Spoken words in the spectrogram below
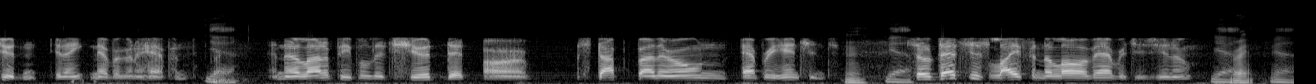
shouldn't. It ain't never going to happen. Yeah. And there are a lot of people that should that are stopped by their own apprehensions. Yeah. So that's just life and the law of averages, you know. Yeah. Right. Yeah.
